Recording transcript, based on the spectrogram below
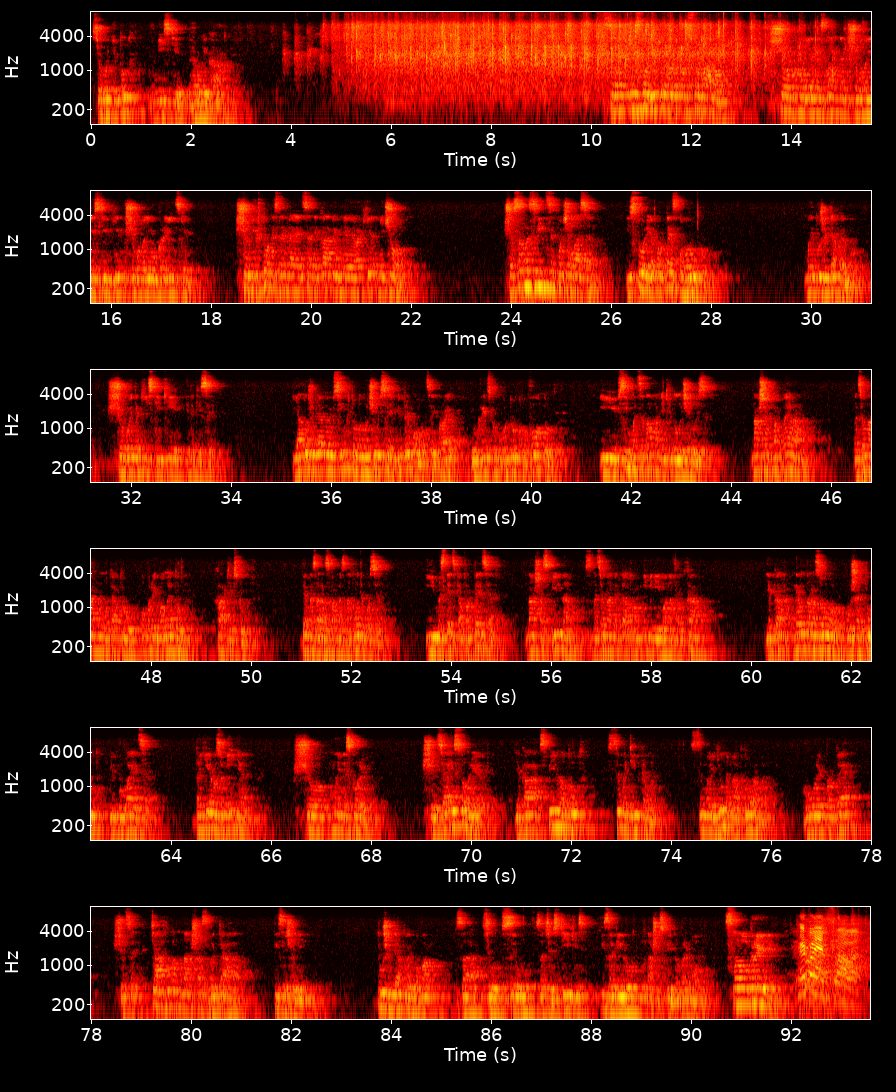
сьогодні тут, в місті Герої Харкові. Це місто, яке продемонструвало, що воно є незламним, що воно є стійким, що воно є українським, що ніхто не злякається ні кабів, ні ракет, нічого. Що саме звідси почалася історія протестного руху. Ми дуже дякуємо, що ви такі стійкі і такі сильні. Я дуже дякую всім, хто долучився і підтримував цей проект і Українському культурному фонду, і всім меценатам, які долучилися, нашим партнерам, Національному театру опери і балету Харківському, де ми зараз з вами знаходимося, і мистецька фортеця, наша спільна з Національним театром імені Івана Франка, яка неодноразово уже тут відбувається, дає розуміння, що ми не скоримо, що ця історія, яка спільно тут з цими дітками, з цими юними акторами, говорить про те, що це тягла наша звитяга тисячолітня. Дуже дякуємо вам за цю силу, за цю стійкість і за віру в нашу спільну перемогу. Слава Україні! Героям слава!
